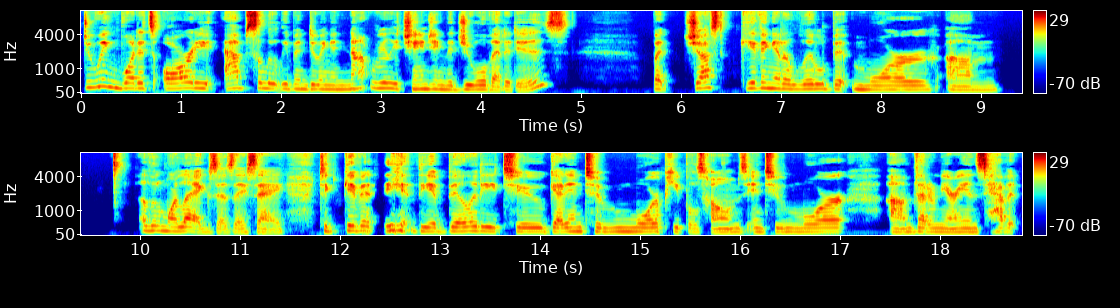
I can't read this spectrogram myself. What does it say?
doing what it's already absolutely been doing and not really changing the jewel that it is, but just giving it a little bit more, um, a little more legs, as they say, to give it the, the ability to get into more people's homes, into more um, veterinarians, have it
